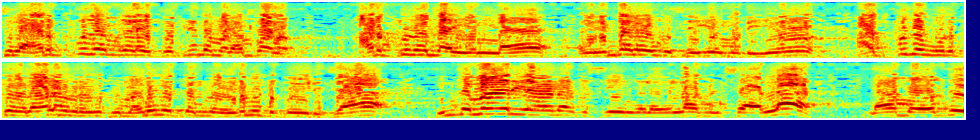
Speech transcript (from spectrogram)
சில அற்புதங்களை பற்றி நம்ம நம்பணும். அற்புதம் என்ன? எந்த அளவுக்கு செய்ய முடியும்? அற்புதம் கொடுத்ததுனால அவர்களுக்கு மனிதத்தன்மை விடுபட்டு போயிடுச்சா? இந்த மாதிரியான விஷயங்களை எல்லாம் மின்சால நாம வந்து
